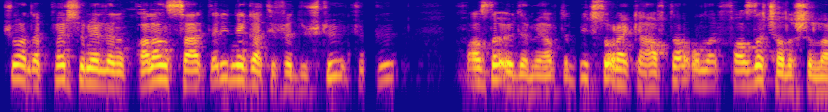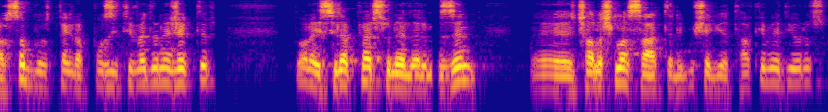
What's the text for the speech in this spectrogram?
Şu anda personellerin kalan saatleri negatife düştü. Çünkü fazla ödeme yaptı. Bir sonraki hafta onlar fazla çalışırlarsa bu tekrar pozitife dönecektir. Dolayısıyla personellerimizin e, çalışma saatlerini bu şekilde takip ediyoruz.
